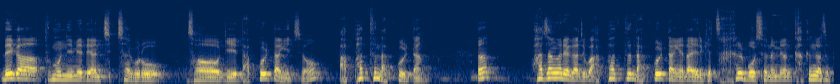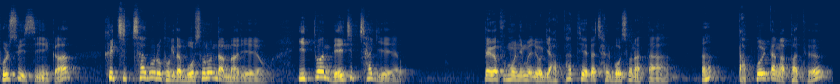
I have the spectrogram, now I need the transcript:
내가 부모님에 대한 집착으로 저기 납골당 있죠. 아파트 납골당. 어? 화장을 해가지고 아파트 납골당에다 이렇게 잘 모셔놓으면 가끔 가서 볼 수 있으니까 그 집착으로 거기다 모셔놓는단 말이에요. 이 또한 내 집착이에요. 내가 부모님을 여기 아파트에다 잘 모셔놨다. 어? 납골당 아파트.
